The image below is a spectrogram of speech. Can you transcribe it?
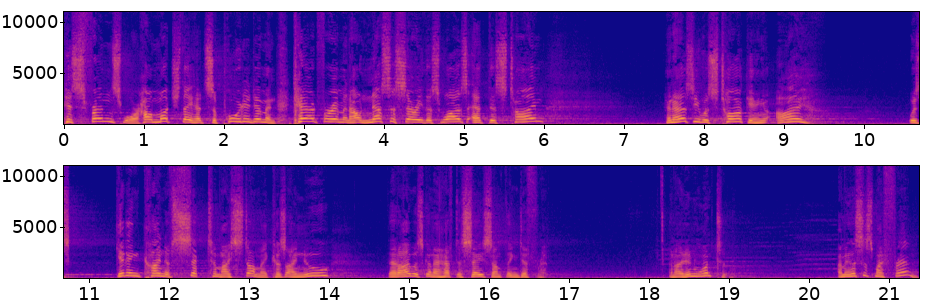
his friends were, how much they had supported him and cared for him, and how necessary this was at this time. And as he was talking, I was getting kind of sick to my stomach because I knew that I was going to have to say something different. And I didn't want to. I mean, this is my friend,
